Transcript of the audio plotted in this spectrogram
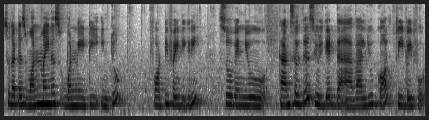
So that is 1 minus 180 into 45 degree so when you cancel this, you will get the uh, value called 3 by 4.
